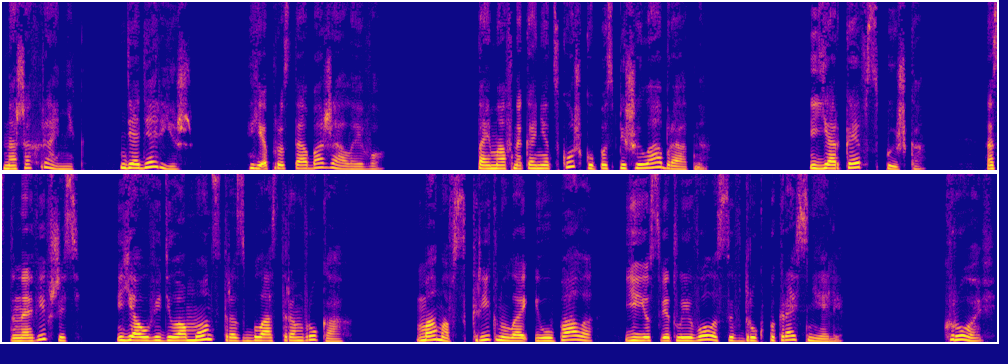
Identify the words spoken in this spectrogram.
Наш охранник. Дядя Риш. Я просто обожала его. Поймав, наконец, кошку, поспешила обратно. Яркая вспышка. Остановившись, я увидела монстра с бластером в руках. Мама вскрикнула и упала, ее светлые волосы вдруг покраснели. Кровь!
